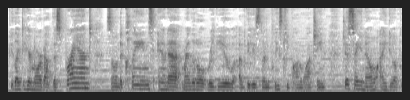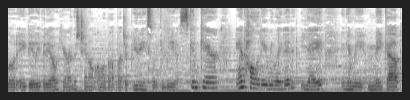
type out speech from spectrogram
if you'd like to hear more about this brand, some of the claims, and uh, my little review of these, then please keep on watching. Just so you know, I do upload a daily video here on this channel all about budget beauty, so it can be skincare and holiday related, yay. It can be makeup,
